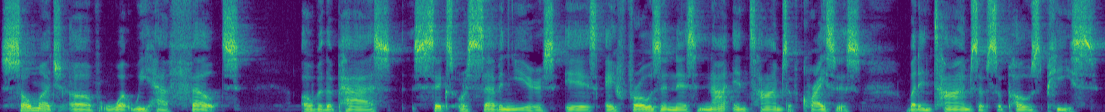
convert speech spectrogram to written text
so much of what we have felt over the past six or seven years is a frozenness, not in times of crisis, but in times of supposed peace.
